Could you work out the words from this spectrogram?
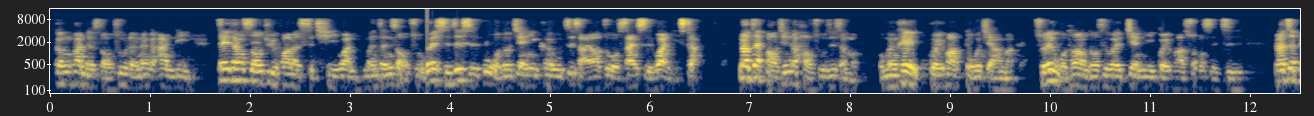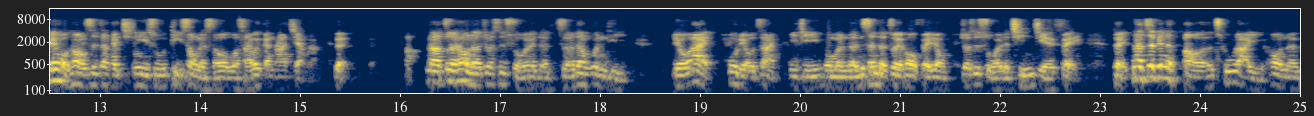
更换的手术的那个案例，这张收据花了十七万，门诊手术，所以十支十付我都建议客户至少要做三十万以上。那在保金的好处是什么？我们可以规划多家嘛，所以我通常都是会建议规划双十支。那这边我通常是在经历书递送的时候，我才会跟他讲啊。对，好，那最后呢，就是所谓的责任问题，留爱不留债，以及我们人生的最后费用，就是所谓的清洁费。对。那这边的保额出来以后呢，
